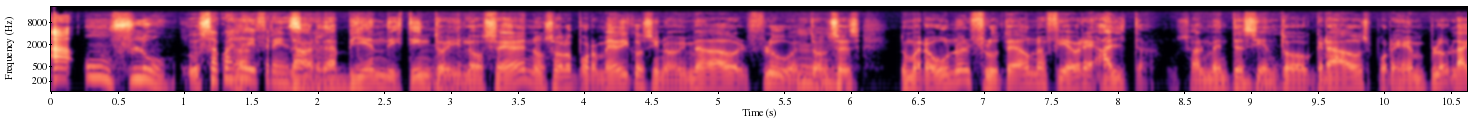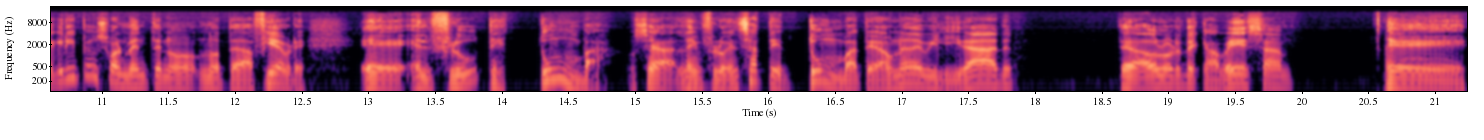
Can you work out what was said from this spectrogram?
a un flu. O sea, ¿cuál es la diferencia? La verdad bien distinto y lo sé no solo por médicos, sino a mí me ha dado el flu. Entonces, número uno, el flu te da una fiebre alta, usualmente 100 grados, por ejemplo. La gripe usualmente no, no te da fiebre. Eh, el flu te tumba, o sea, la influenza te tumba, te da una debilidad, te da dolor de cabeza, eh,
